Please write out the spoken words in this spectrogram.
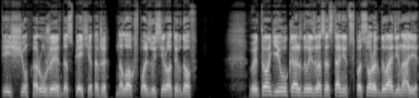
пищу, оружие, доспехи, а также налог в пользу сирот и вдов. В итоге у каждого из вас останется по сорок два динария.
